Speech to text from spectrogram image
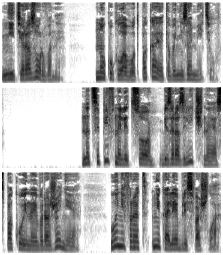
нити разорваны, но кукловод пока этого не заметил. Нацепив на лицо безразличное, спокойное выражение, Уинифред, не колеблясь, вошла.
